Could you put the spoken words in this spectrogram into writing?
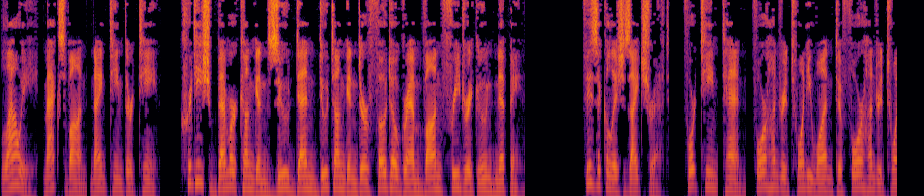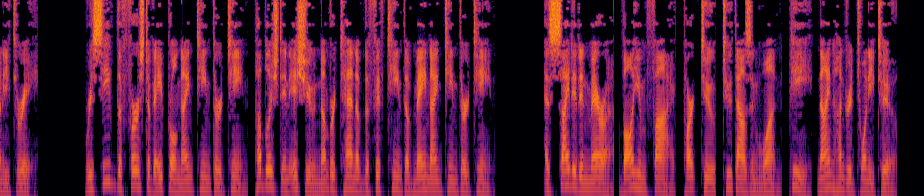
Laue, Max von 1913. Kritische Bemerkungen zu den Deutungen der Photogramm von Friedrich und Knipping. Physikalische Zeitschrift. 14 10, 421–423. Received 1 April 1913, published in issue No. 10 of 15 May 1913. As cited in Mehra, Volume 5, Part 2, 2001, p. 922.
